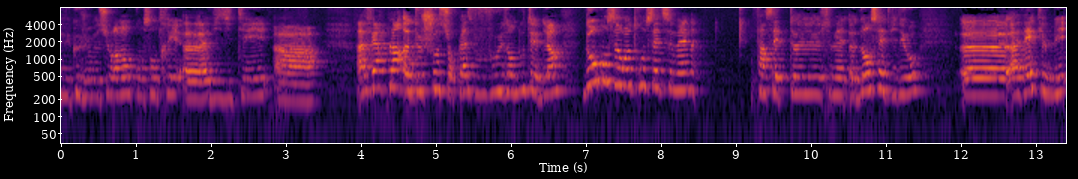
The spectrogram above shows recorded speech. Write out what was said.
vu que je me suis vraiment concentrée euh, à visiter, à, faire plein euh, de choses sur place, vous vous en doutez bien. Donc on se retrouve cette semaine, enfin cette semaine, dans cette vidéo, avec mes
